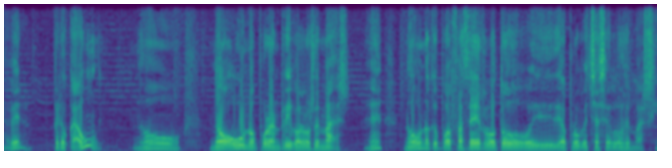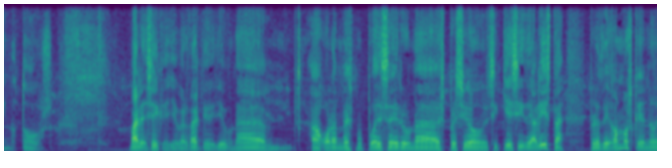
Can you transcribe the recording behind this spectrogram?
a ver, pero aún, no, no uno por arriba a los demás, ¿eh? no uno que pueda hacerlo todo y aprovecharse de los demás, sino todos. Vale, sí, que es verdad que lleva una ahora mismo puede ser una expresión si quieres idealista, pero digamos que no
